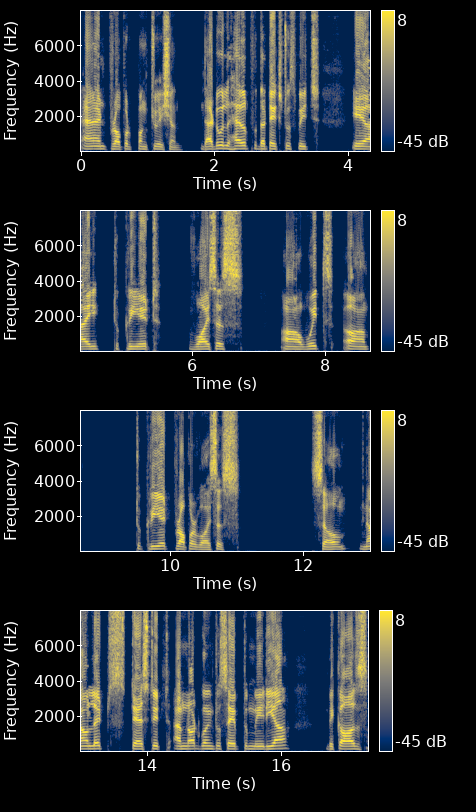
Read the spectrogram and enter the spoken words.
and proper punctuation. That will help the text-to-speech AI to create voices uh, with uh, to create proper voices. So now let's test it. I'm not going to save to media because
